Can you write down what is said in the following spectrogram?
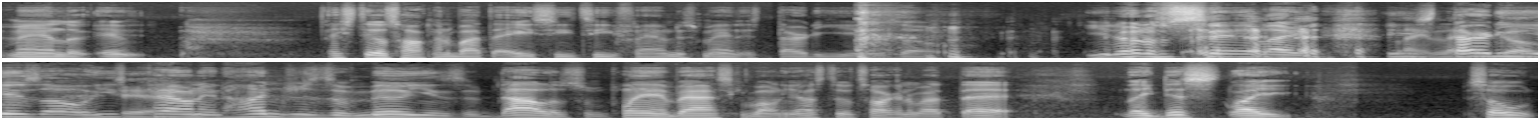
man, look, it, they still talking about the ACT fam. This man is 30 years old. You know what I'm saying? Like he's it 30 years old. He's Yeah. counting hundreds of millions of dollars from playing basketball. And y'all still talking about that. Like this, like, so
